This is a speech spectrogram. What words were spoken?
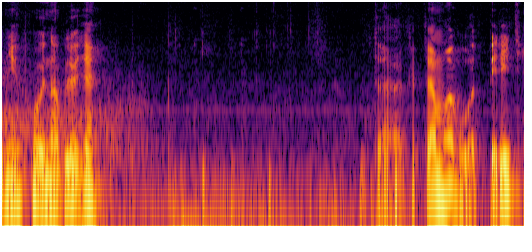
Нихуй на блюде. Так, это я могу отпереть.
